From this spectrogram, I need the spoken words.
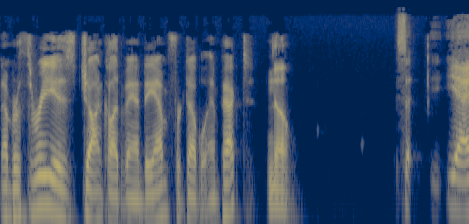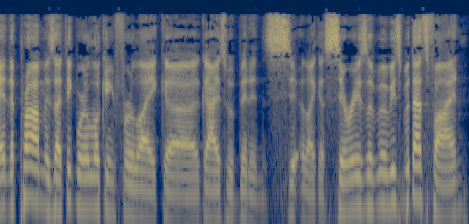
Number three is John Claude Van Damme for Double Impact. No. So, yeah, the problem is I think we're looking for like uh, guys who have been in se- like a series of movies, but that's fine.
